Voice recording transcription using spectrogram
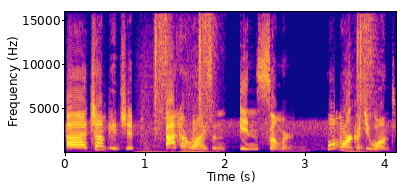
A championship at Horizon in summer. What more could you want?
